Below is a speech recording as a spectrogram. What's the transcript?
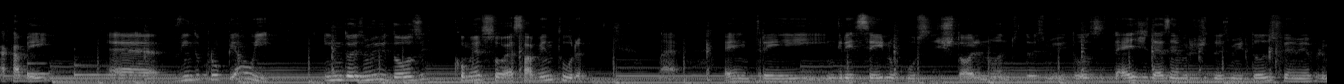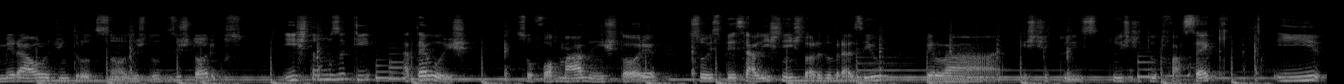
acabei é, vindo para o Piauí. Em 2012 começou essa aventura. Né? Entrei, ingressei no curso de História no ano de 2012, 10 de dezembro de 2012 foi a minha primeira aula de introdução aos estudos históricos e estamos aqui até hoje. Sou formado em História, sou especialista em História do Brasil, pela do Instituto FASEC e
